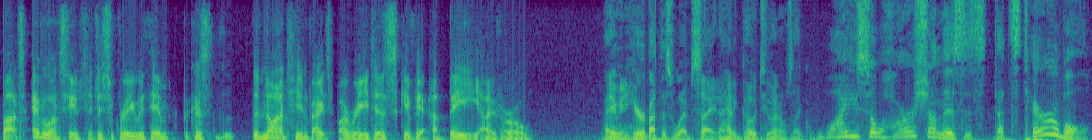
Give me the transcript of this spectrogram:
But everyone seems to disagree with him because the 19 votes by readers give it a B overall. I didn't even hear about this website. I had to go to it. and I was like, "Why are you so harsh on this? It's, that's terrible."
